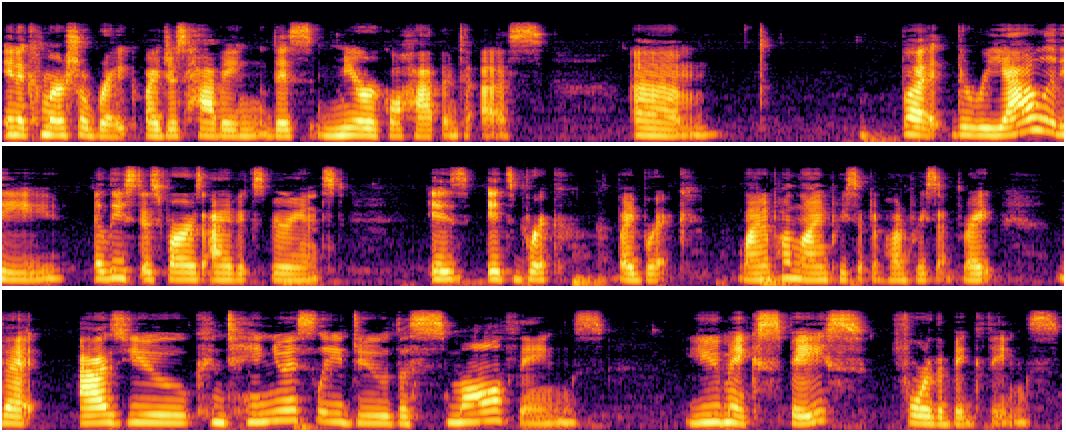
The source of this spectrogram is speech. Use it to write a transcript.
in a commercial break by just having this miracle happen to us. Um, but the reality, at least as far as I've experienced, is it's brick by brick, line upon line, precept upon precept, right? That as you continuously do the small things, you make space for the big things.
